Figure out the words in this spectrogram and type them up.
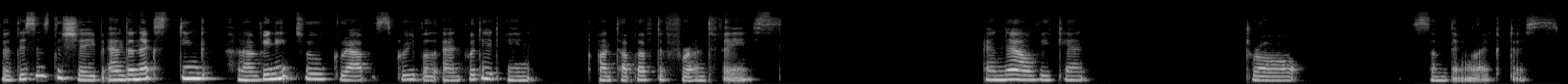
So this is the shape. And the next thing, uh, we need to grab Scribble and put it in on top of the front face. And now we can draw something like this.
